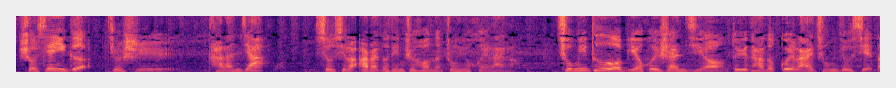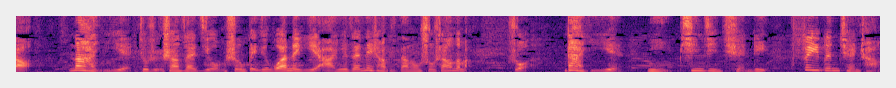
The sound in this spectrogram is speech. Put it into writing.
首先一个就是卡兰加休息了二百多天之后呢，终于回来了。球迷特别会煽情，对于他的归来，球迷就写道：“那一夜，就是上赛季我们胜北京国安那一夜啊，因为在那场比赛中受伤的嘛。说那一夜，你拼尽全力，飞奔全场，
